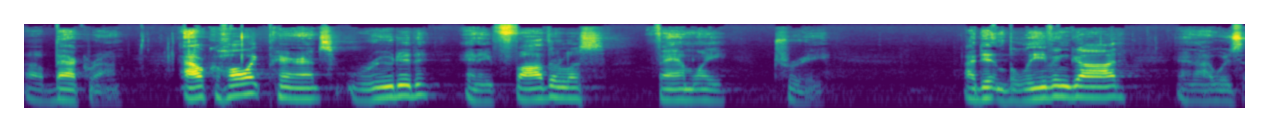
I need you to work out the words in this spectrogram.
uh, background. Alcoholic parents rooted in a fatherless family tree. I didn't believe in God, and I was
